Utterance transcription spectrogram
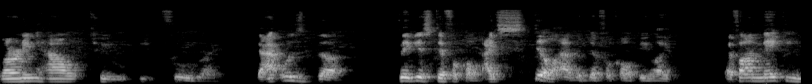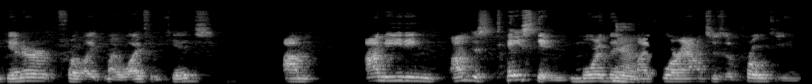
learning how to eat food right. That was the biggest difficulty. I still have a difficulty. Like if I'm making dinner for like my wife and kids, I'm I'm eating. I'm just tasting more than Yeah. my four ounces of protein.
